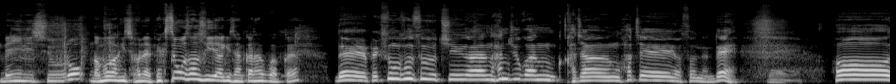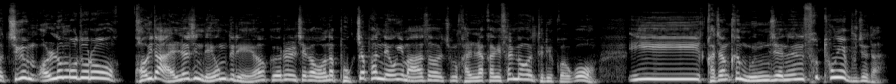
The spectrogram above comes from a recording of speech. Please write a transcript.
메인 이슈로 넘어가기 전에 백승호 선수 이야기 잠깐 하고 갈까요? 네, 백승호 선수 지난 한 주간 가장 화제였었는데 네. 어, 지금 언론 보도로 거의 다 알려진 내용들이에요. 그거를 제가 워낙 복잡한 내용이 많아서 좀 간략하게 설명을 드릴 거고, 이 가장 큰 문제는 소통의 부재다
